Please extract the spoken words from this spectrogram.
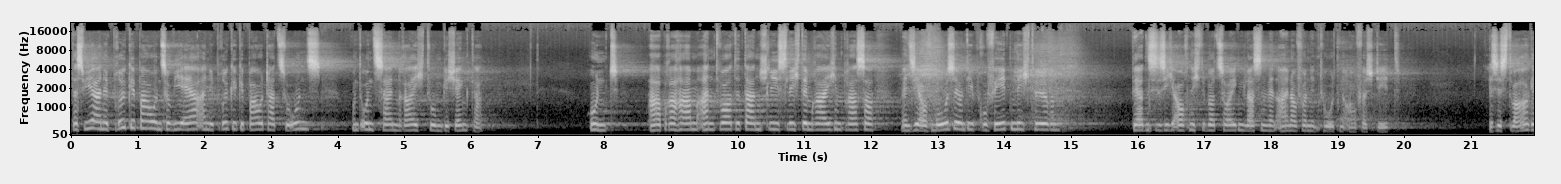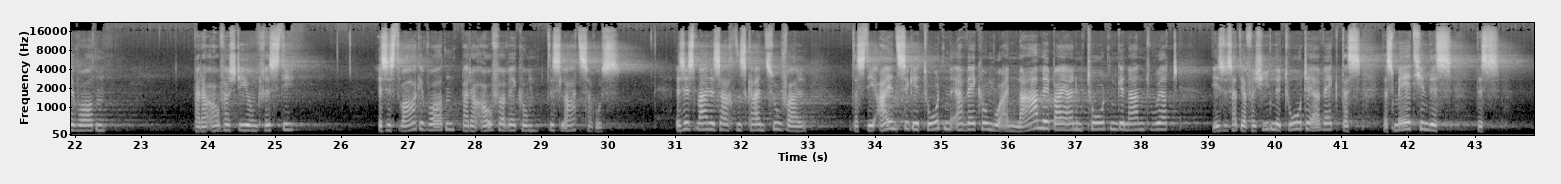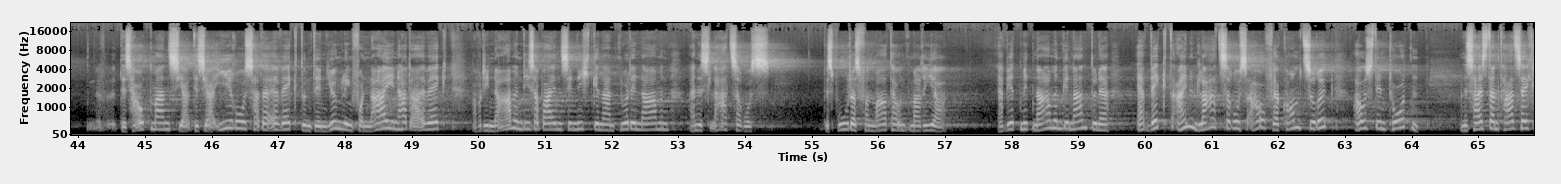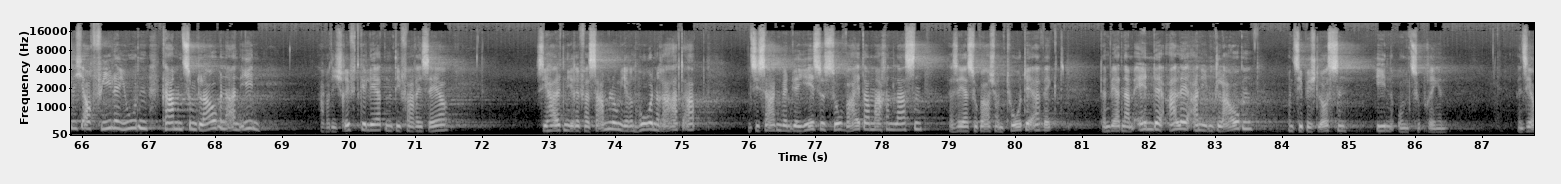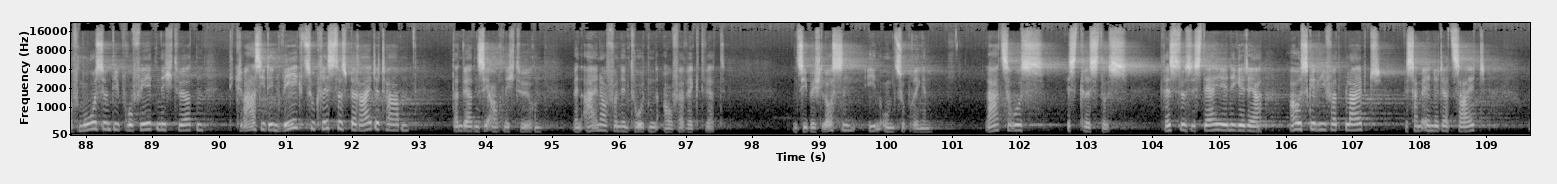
dass wir eine Brücke bauen, so wie er eine Brücke gebaut hat zu uns und uns seinen Reichtum geschenkt hat. Und Abraham antwortet dann schließlich dem reichen Prasser, wenn sie auf Mose und die Propheten nicht hören, werden sie sich auch nicht überzeugen lassen, wenn einer von den Toten aufersteht. Es ist wahr geworden bei der Auferstehung Christi, es ist wahr geworden bei der Auferweckung des Lazarus. Es ist meines Erachtens kein Zufall, dass die einzige Totenerweckung, wo ein Name bei einem Toten genannt wird, Jesus hat ja verschiedene Tote erweckt, das, das Mädchen des, des, des Hauptmanns, des Jairus hat er erweckt und den Jüngling von Nain hat er erweckt, aber die Namen dieser beiden sind nicht genannt, nur den Namen eines Lazarus des Bruders von Martha und Maria. Er wird mit Namen genannt und er, er weckt einen Lazarus auf. Er kommt zurück aus den Toten. Und es heißt dann tatsächlich auch, viele Juden kamen zum Glauben an ihn. Aber die Schriftgelehrten und die Pharisäer, sie halten ihre Versammlung, ihren hohen Rat ab und sie sagen, wenn wir Jesus so weitermachen lassen, dass er ja sogar schon Tote erweckt, dann werden am Ende alle an ihn glauben und sie beschlossen, ihn umzubringen. Wenn sie auf Mose und die Propheten nicht hörten, die quasi den Weg zu Christus bereitet haben, dann werden sie auch nicht hören, wenn einer von den Toten auferweckt wird. Und sie beschlossen, ihn umzubringen. Lazarus ist Christus. Christus ist derjenige, der ausgeliefert bleibt bis am Ende der Zeit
